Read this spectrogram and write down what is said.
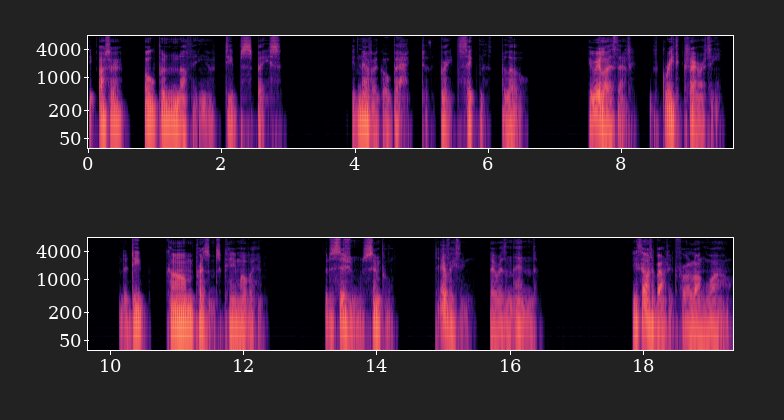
the utter open nothing of deep space. He could never go back to the great sickness below. He realized that with great clarity, and a deep, calm presence came over him. The decision was simple. To everything there is an end. He thought about it for a long while,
